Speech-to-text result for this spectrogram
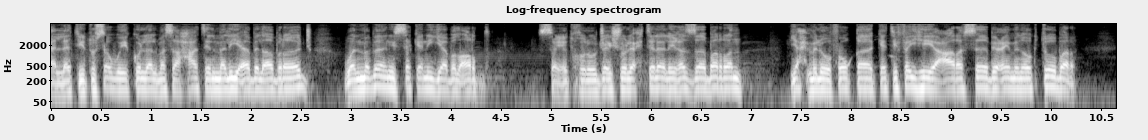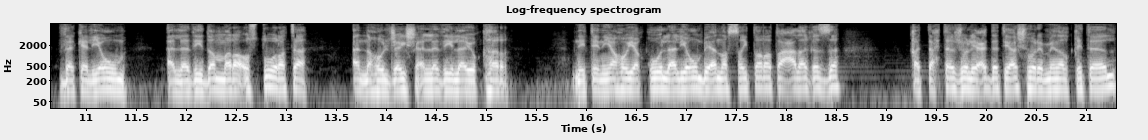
التي تسوي كل المساحات المليئة بالأبراج والمباني السكنية بالأرض. سيدخل جيش الاحتلال غزة برا يحمل فوق كتفيه عار السابع من أكتوبر. ذاك اليوم الذي دمر أسطورة أنه الجيش الذي لا يقهر. نتنياهو يقول اليوم بأن السيطرة على غزة قد تحتاج لعدة أشهر من القتال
